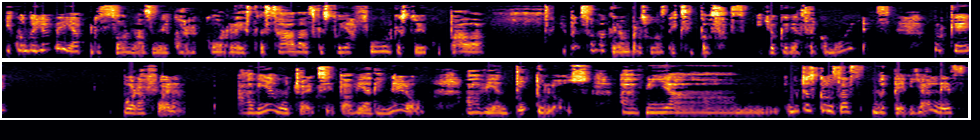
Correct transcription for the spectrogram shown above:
Y cuando yo veía personas en el corre-corre, estresadas, que estoy a full, que estoy ocupada, yo pensaba que eran personas exitosas y yo quería ser como ellas. Porque por afuera había mucho éxito, había dinero, habían títulos, había mm, muchas cosas materiales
